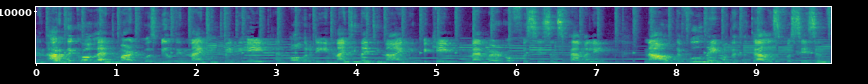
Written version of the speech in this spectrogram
An Art Deco landmark was built in 1928 and already in 1999 it became member of Four Seasons family. Now, the full name of the hotel is Four Seasons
